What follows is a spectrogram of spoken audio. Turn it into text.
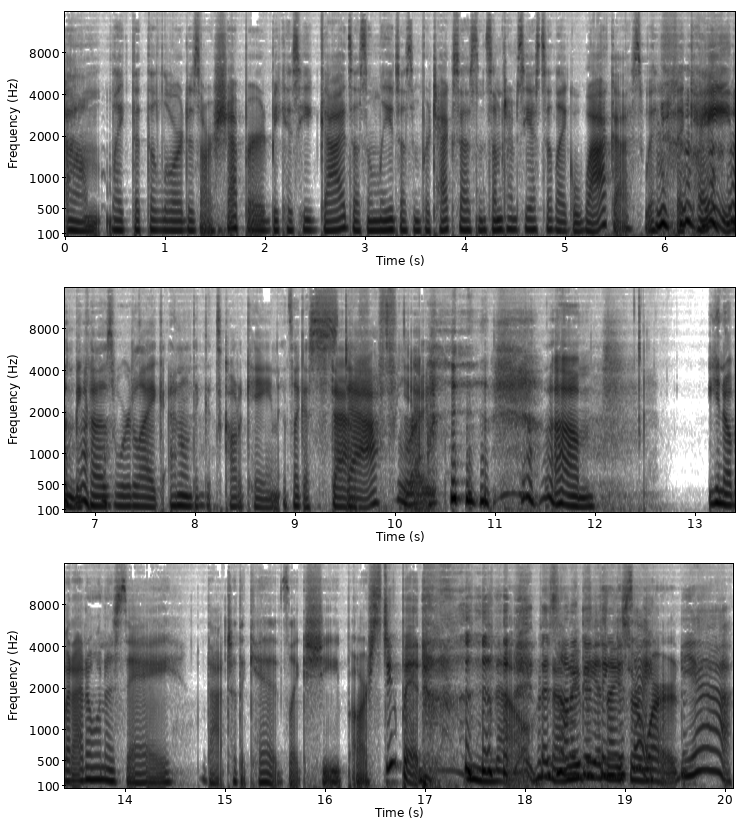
um like that the Lord is our shepherd because he guides us and leads us and protects us and sometimes he has to like whack us with the cane because we're like I don't think it's called a cane. It's like a staff. Staff, Yeah. right. um you know, but I don't want to say that to the kids like sheep are stupid. No. That's no, not a good a thing nicer to say. word. Yeah.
